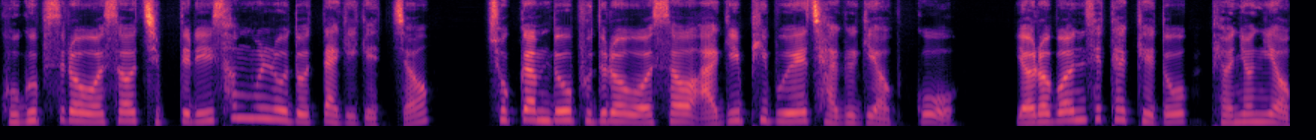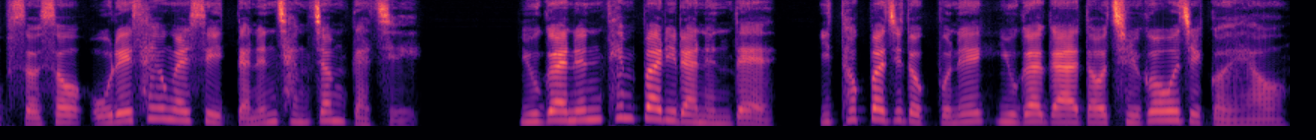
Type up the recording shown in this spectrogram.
고급스러워서 집들이 선물로도 딱이겠죠. 촉감도 부드러워서 아기 피부에 자극이 없고 여러 번 세탁해도 변형이 없어서 오래 사용할 수 있다는 장점까지. 육아는 템빨이라는데 이 턱바지 덕분에 육아가 더 즐거워질 거예요.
